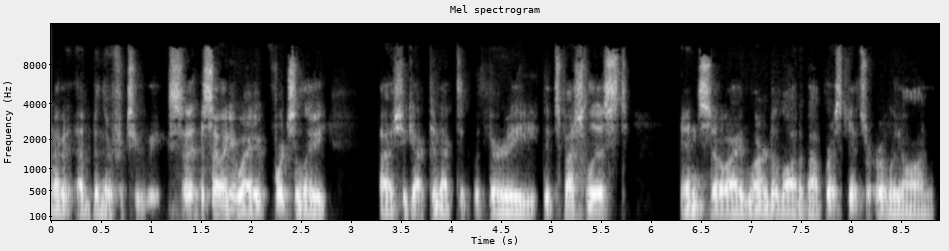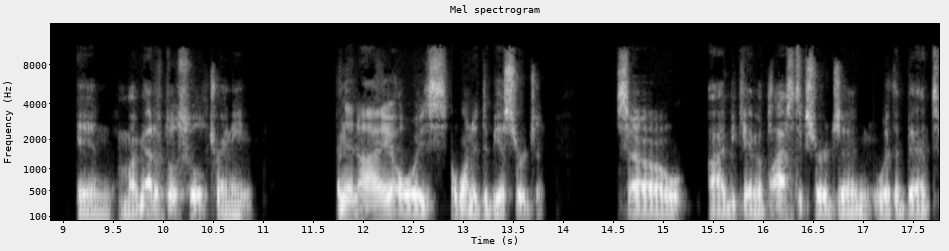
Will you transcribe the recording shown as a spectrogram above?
I'd been there for two weeks. Uh, so anyway, fortunately, uh, she got connected with very good specialists. And so I learned a lot about breast cancer early on in my medical school training. And then I always wanted to be a surgeon. So I became a plastic surgeon with a bent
